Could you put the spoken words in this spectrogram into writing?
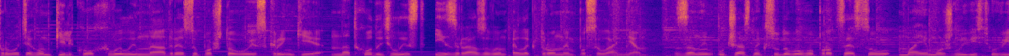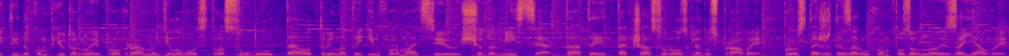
Протягом кількох хвилин на адресу поштової скриньки надходить лист із разовим електронним посиланням. За ним учасник судового процесу має можливість увійти до комп'ютерної програми діловодства суду та отримати інформацію щодо місця, дати та часу розгляду справи, простежити за рухом позовної заяви,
